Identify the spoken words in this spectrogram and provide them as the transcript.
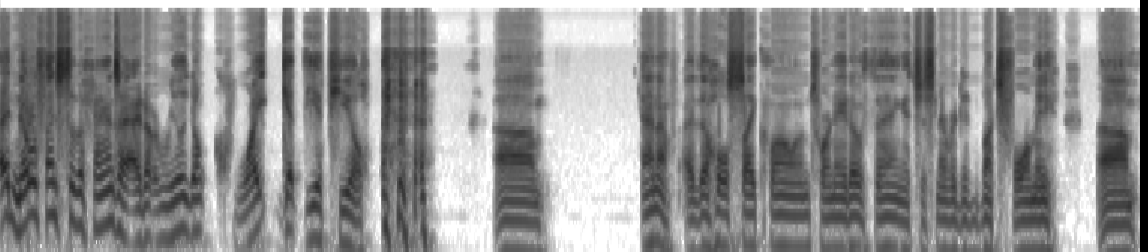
I no offense to the fans. I, I don't really don't quite get the appeal. um, I know I- the whole cyclone tornado thing. It just never did much for me. Um,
